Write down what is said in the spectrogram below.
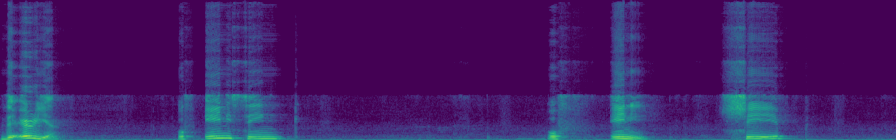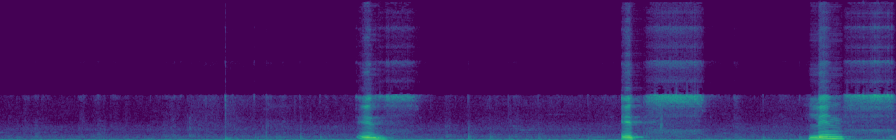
The area of anything of any shape is its length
